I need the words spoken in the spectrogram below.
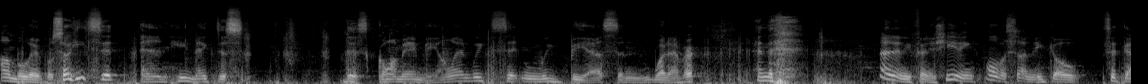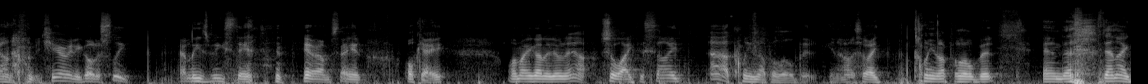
unbelievable. So he'd sit and he'd make this this gourmet meal, and we'd sit and we'd BS and whatever. And then, and then he'd finish eating. All of a sudden, he'd go sit down on the chair and he'd go to sleep. That leaves me standing there. I'm saying, okay, what am I going to do now? So I decide, ah, I'll clean up a little bit, you know. So I clean up a little bit, and then then I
